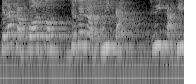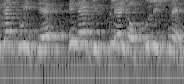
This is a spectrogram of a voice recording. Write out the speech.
Ịlachapụ ọsọ jebe na twitter. Twitter ka ije tweetie ị na-edisplay your foolishness.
